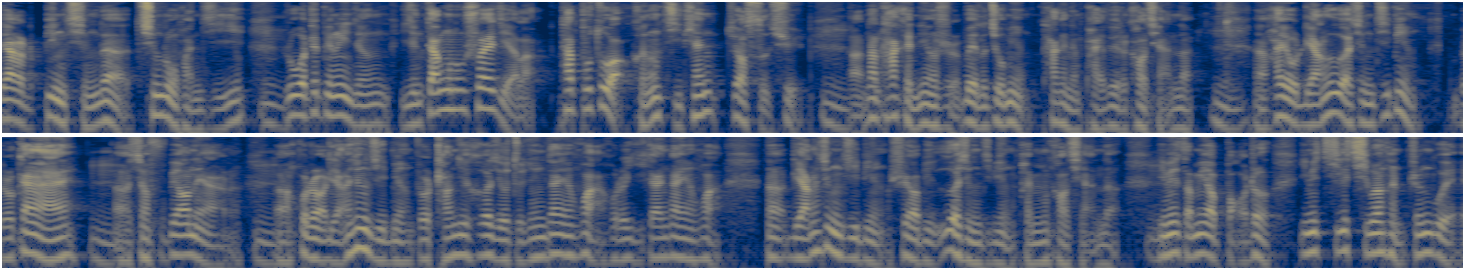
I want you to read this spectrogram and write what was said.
第二个病情的轻重缓急。如果这病人已经已经肝功能衰竭了，他不做可能几天就要死去。啊，那他肯定是为了救命，他肯定排队是靠前的。嗯啊，还有良恶性疾病，比如肝癌啊，像浮标那样的啊，或者良性疾病，比如长期喝酒、酒精肝硬化或者乙肝肝硬化。那良性疾病是要比恶性疾病排名靠前的，因为咱们要保证，因为一个器官很珍贵，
